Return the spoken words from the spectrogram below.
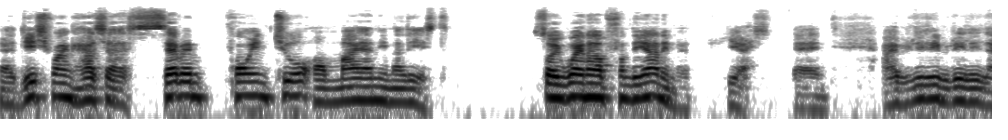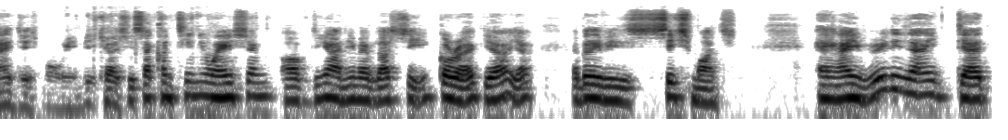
Now, this one has a 7.2 on my anime list. So it went up from the anime. Yes. And I really, really like this movie because it's a continuation of the anime Blood C. Correct? Yeah, yeah. I believe it's six months. And I really like that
